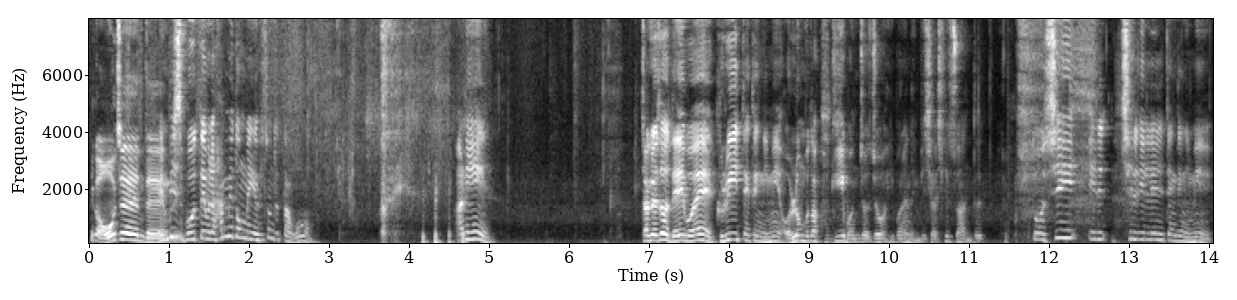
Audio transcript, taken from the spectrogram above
그러니까 어제인데 MBC 보도 때문에 한미 동맹이 훼손됐다고. 아니 자 그래서 네이버에 그리 땡땡님이 언론보다 국익이 먼저죠. 이번엔 MBC가 실수한 듯. 또 C711 땡땡님이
